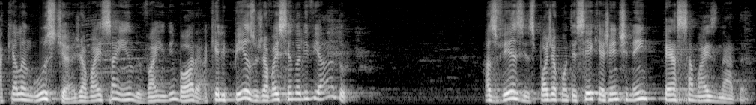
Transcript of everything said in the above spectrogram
aquela angústia já vai saindo, vai indo embora, aquele peso já vai sendo aliviado. Às vezes pode acontecer que a gente nem peça mais nada.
